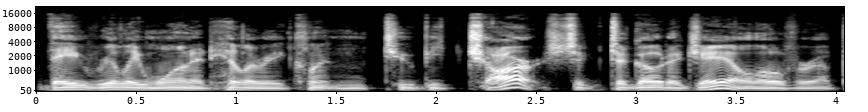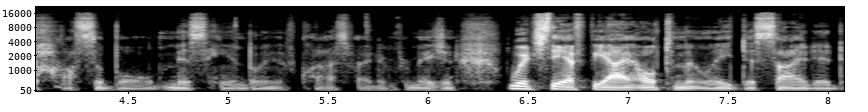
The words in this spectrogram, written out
they really wanted Hillary Clinton to be charged, to, to go to jail over a possible mishandling of classified information, which the FBI ultimately decided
